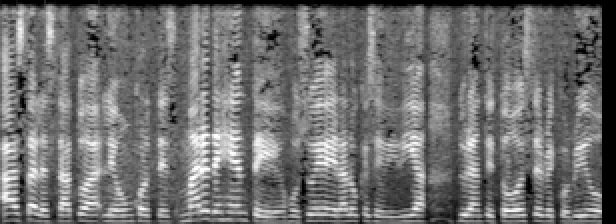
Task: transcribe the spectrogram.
hasta la estatua León Cortés. Mares de gente, Josué, era lo que se vivía durante todo este recorrido.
